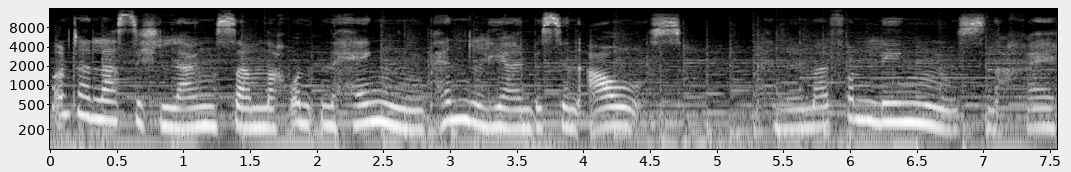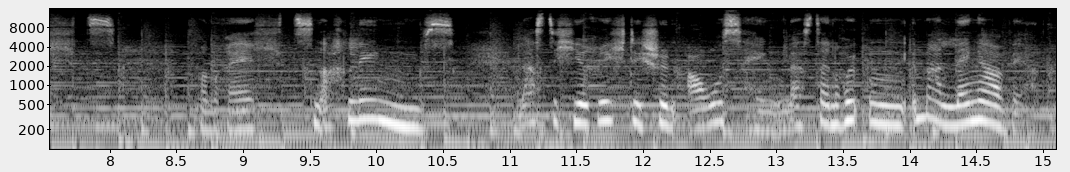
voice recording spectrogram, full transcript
Und dann lass dich langsam nach unten hängen. Pendel hier ein bisschen aus. Pendel mal von links nach rechts. Von rechts nach links. Lass dich hier richtig schön aushängen. Lass deinen Rücken immer länger werden.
